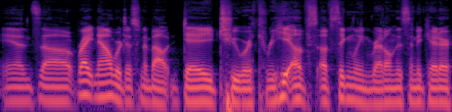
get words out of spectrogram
And uh, right now, we're just in about day two or three of, of signaling red on this indicator.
